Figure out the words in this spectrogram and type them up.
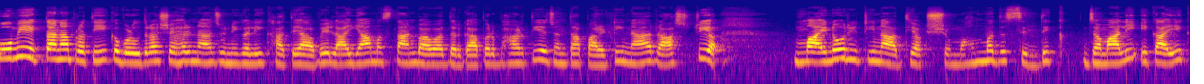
કોમી એકતાના પ્રતીક વડોદરા શહેરના જૂની ગલી ખાતે આવેલા યામસ્તાન બાવા દરગાહ પર ભારતીય જનતા પાર્ટીના રાષ્ટ્રીય માઇનોરિટીના અધ્યક્ષ મોહમ્મદ સિદ્દીક જમાલી એકાએક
